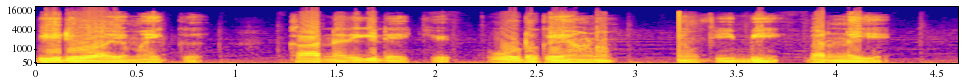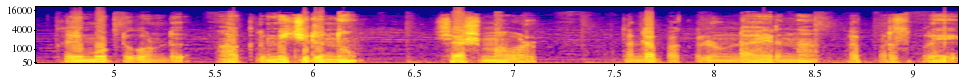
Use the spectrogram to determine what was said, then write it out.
ഭീരുവായ മൈക്ക് കാറിനരികിലേക്ക് ഓടുകയാണ്. ഫീബി ബെർണിയെ കൈമുട്ടുകൊണ്ട് ആക്രമിച്ചിരുന്നു. ശേഷം അവൾ തന്റെ പക്കലുണ്ടായിരുന്ന പെപ്പർ സ്പ്രേ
